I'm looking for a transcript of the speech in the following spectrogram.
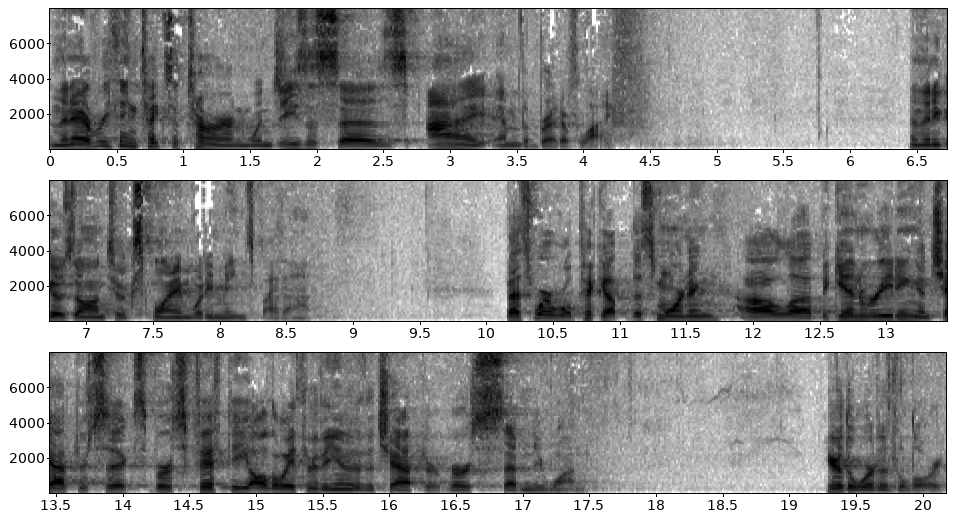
And then everything takes a turn when Jesus says, I am the bread of life. And then he goes on to explain what he means by that. That's where we'll pick up this morning. I'll uh, begin reading in chapter 6, verse 50, all the way through the end of the chapter, verse 71. Hear the word of the Lord.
